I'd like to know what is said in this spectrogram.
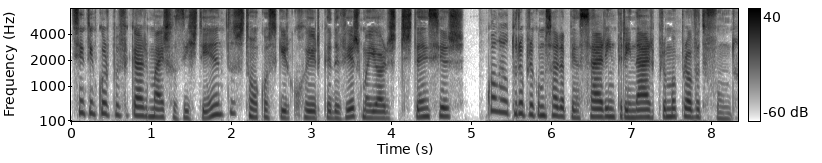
sentem o corpo a ficar mais resistentes, estão a conseguir correr cada vez maiores distâncias, qual é a altura para começar a pensar em treinar para uma prova de fundo?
